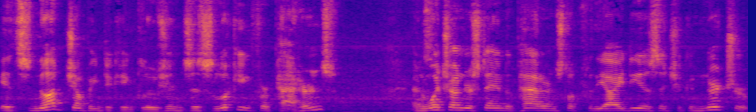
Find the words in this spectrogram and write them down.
it's not jumping to conclusions, it's looking for patterns. And Well once you understand the patterns, look for the ideas that you can nurture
